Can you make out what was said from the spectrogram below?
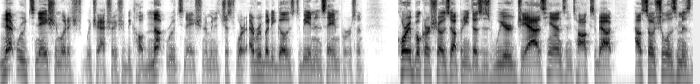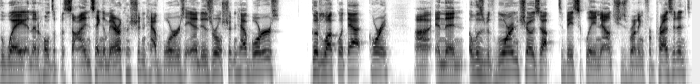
Netroots Nation, which, which actually should be called Nutroots Nation. I mean, it's just where everybody goes to be an insane person. Cory Booker shows up and he does his weird jazz hands and talks about how socialism is the way, and then holds up a sign saying America shouldn't have borders and Israel shouldn't have borders. Good luck with that, Cory. Uh, and then Elizabeth Warren shows up to basically announce she's running for president.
